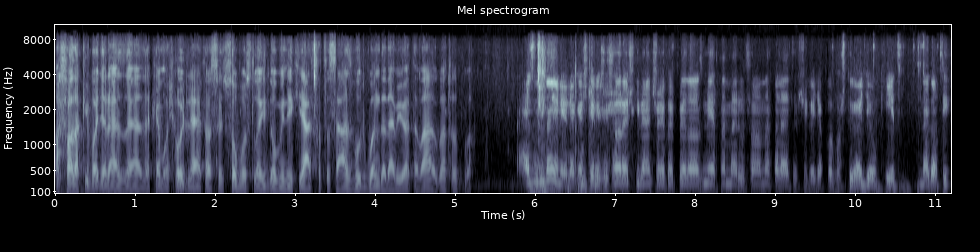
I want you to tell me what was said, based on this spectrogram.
azt valaki magyarázza el nekem, hogy hogy lehet az, hogy Szoboszlai Dominik játszhat a Salzburgban, de nem jöhet a válogatottba. Ez egy nagyon érdekes kérdés, és arra is kíváncsi vagyok, hogy például az miért nem merült fel annak a lehetőség, hogy akkor most ő adjon két negatív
